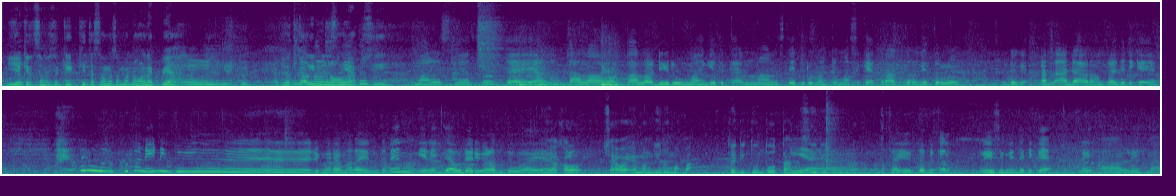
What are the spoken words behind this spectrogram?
Iya kita sama kita sama-sama nolep ya. Mm. Episode kali ini nolep tuh- sih. malesnya tuh kayak yang kalau kalau di rumah gitu kan malesnya di rumah tuh masih kayak teratur gitu loh udah kan ada orang tua jadi kayak yang ayo ayo lakukan ini bu dimarah-marahin tapi kan ini jauh dari orang tua Ya ya kalau cewek emang di rumah pak jadi tuntutan iya sih di rumah. makanya tapi kalau di sini jadi kayak leha leha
